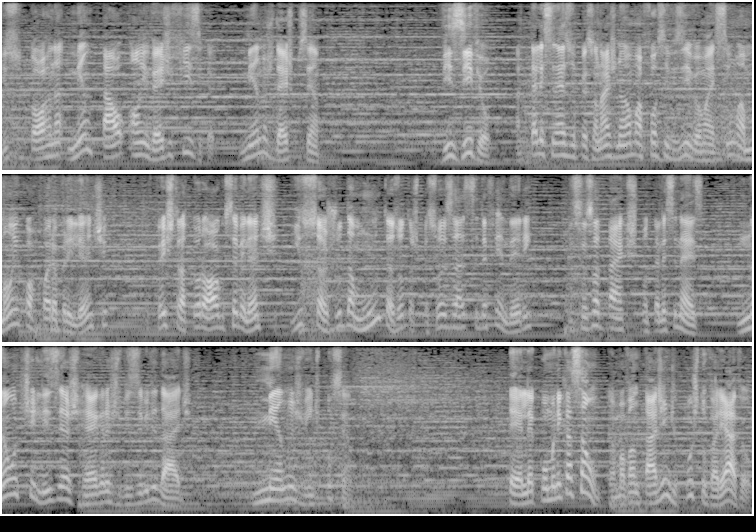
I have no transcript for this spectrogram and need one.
Isso torna mental ao invés de física, menos 10%. Visível. A telecinese do personagem não é uma força invisível, mas sim uma mão incorpórea brilhante, um fez trator ou algo semelhante. Isso ajuda muitas outras pessoas a se defenderem de seus ataques com telecinese. Não utilize as regras de visibilidade. Menos 20%. Telecomunicação. É uma vantagem de custo variável.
